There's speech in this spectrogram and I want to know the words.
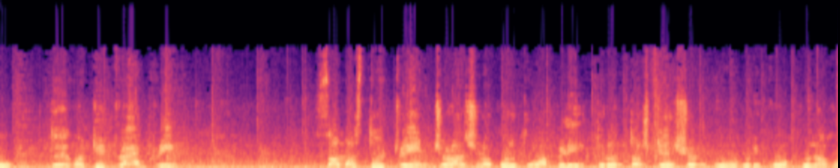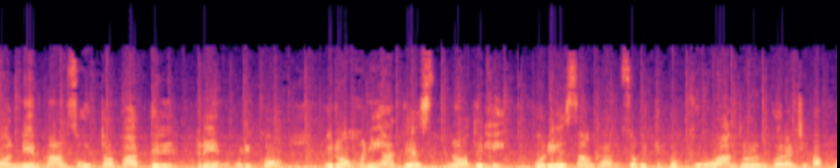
ଓ ଦୁଇ ଗୋଟି ଟ୍ରାକ୍ରେ ସମସ୍ତ ଟ୍ରେନ୍ ଚଳାଚଳ କରୁଥିବା ବେଳେ ତୁରନ୍ତ ଷ୍ଟେସନ ଗୃହଗୁଡ଼ିକୁ ପୁନଃ ନିର୍ମାଣ ସହିତ ବାତିଲ ଟ୍ରେନ୍ଗୁଡ଼ିକ ରହଣି ଆଦେଶ ନ ଦେଲେ ପରେ ସଂଗ୍ରାମ ସମିତି ପକ୍ଷରୁ ଆନ୍ଦୋଳନ କରାଯିବାକୁ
